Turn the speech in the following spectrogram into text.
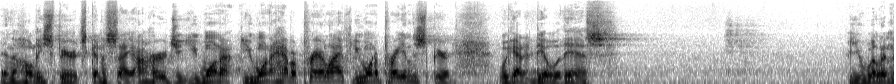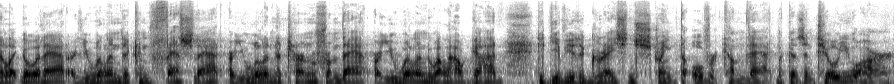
And the Holy Spirit's going to say, I heard you. You want to you wanna have a prayer life? You want to pray in the Spirit? We got to deal with this. Are you willing to let go of that? Are you willing to confess that? Are you willing to turn from that? Are you willing to allow God to give you the grace and strength to overcome that? Because until you are,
